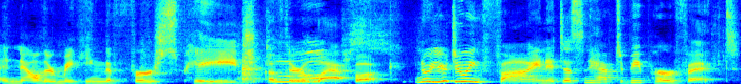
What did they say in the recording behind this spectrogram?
And now they're making the first page of their lap book. No, you're doing fine. It doesn't have to be perfect.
